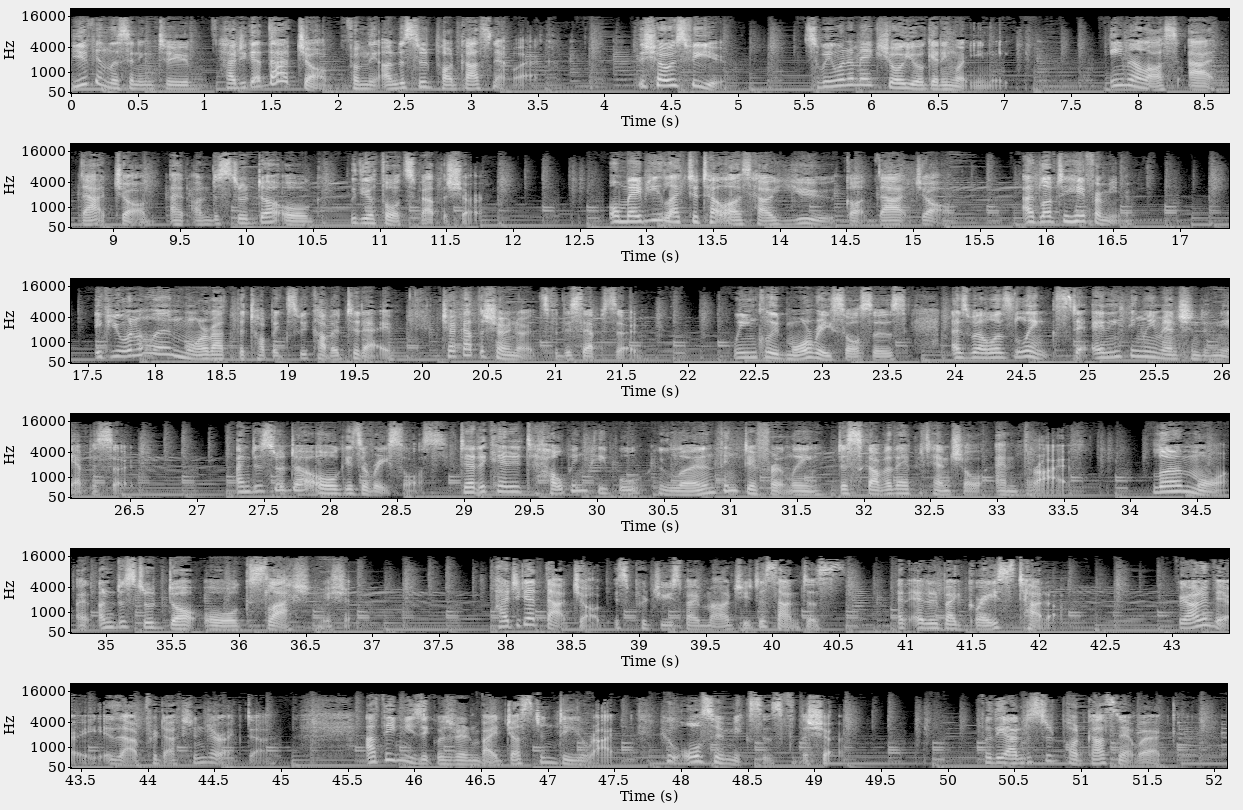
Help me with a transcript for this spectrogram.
You've been listening to How'd You Get That Job from the Understood Podcast Network. The show is for you, so we want to make sure you're getting what you need. Email us at thatjob at understood.org with your thoughts about the show. Or maybe you'd like to tell us how you got that job. I'd love to hear from you. If you want to learn more about the topics we covered today, check out the show notes for this episode. We include more resources, as well as links to anything we mentioned in the episode. Understood.org is a resource dedicated to helping people who learn and think differently discover their potential and thrive. Learn more at understood.org slash mission. How'd You Get That Job is produced by Margie DeSantis and edited by Grace Tatter. Brianna Berry is our production director. Our theme music was written by Justin D. Wright, who also mixes for the show. For the Understood Podcast Network,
